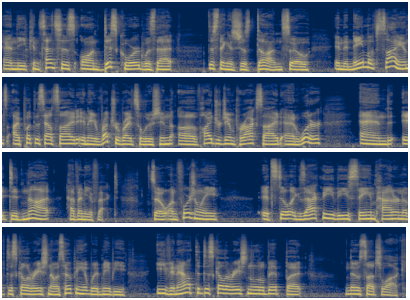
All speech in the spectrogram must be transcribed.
And the consensus on Discord was that this thing is just done. So in the name of science, I put this outside in a retrobrite solution of hydrogen peroxide and water, and it did not have any effect. So unfortunately, it's still exactly the same pattern of discoloration. I was hoping it would maybe even out the discoloration a little bit, but no such luck.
